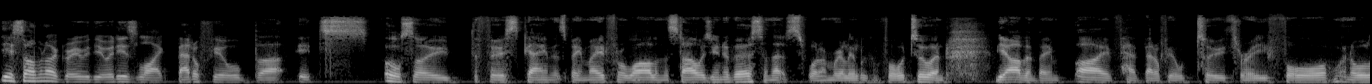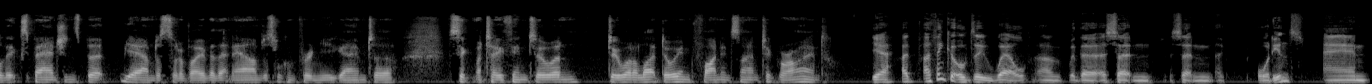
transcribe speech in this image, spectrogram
yeah, Simon, I agree with you. It is like Battlefield, but it's also the first game that's been made for a while in the Star Wars universe, and that's what I'm really looking forward to. And yeah, I haven't been. I've had Battlefield two, three, four, and all of the expansions, but yeah, I'm just sort of over that now. I'm just looking for a new game to sink my teeth into and do what I like doing, finding something to grind. Yeah, I, I think it will do well um, with a, a certain a certain uh, audience. And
